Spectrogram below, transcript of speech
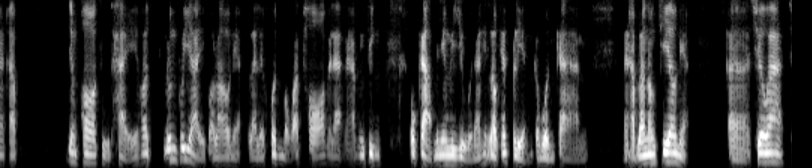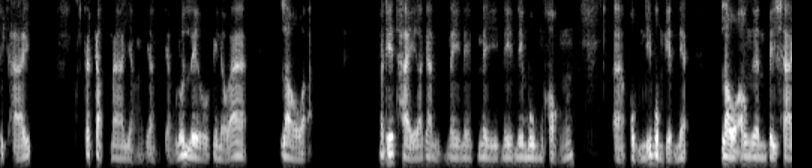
นะครับ ยังพอถูไถเพราะรุ่นผู้ใหญ่กว่าเราเนี่ย หลาย ๆ คนบอกว่าท้อไปแล้วนะครับ จริง ๆ โอกาสมันยังมีอยู่นะเราแค่เปลี่ยนกระบวนการนะครับ แล้วน้องเที่ยวเนี่ยเชื่อว่าสุดท้ายจะกลับมาอย่างอย่างอย่างรวดเร็วเพียงแต่ว่าเราอะประเทศไทยแล้วกันในในในในในมุมของ ผมที่ผมเห็นเนี่ย เราเอาเงินไปใช้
